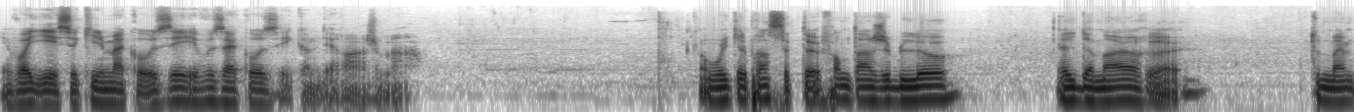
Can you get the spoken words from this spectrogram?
et voyez ce qu'il m'a causé et vous a causé comme dérangement. Quand vous voyez qu'elle prend cette forme tangible-là, elle demeure euh, tout de même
